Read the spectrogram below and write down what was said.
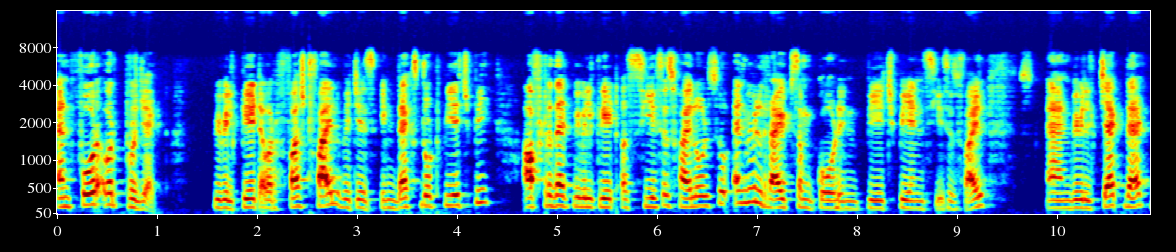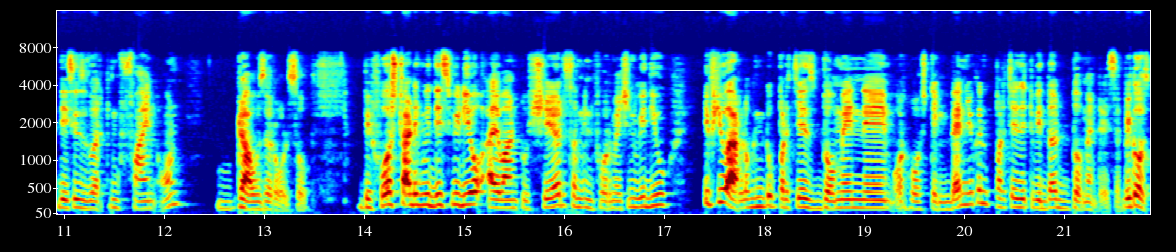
and for our project we will create our first file which is index.php after that we will create a css file also and we will write some code in php and css file. And we will check that this is working fine on browser also. Before starting with this video i want to share some information with you. If you are looking to purchase domain name or hosting then you can purchase it with the domain racer because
